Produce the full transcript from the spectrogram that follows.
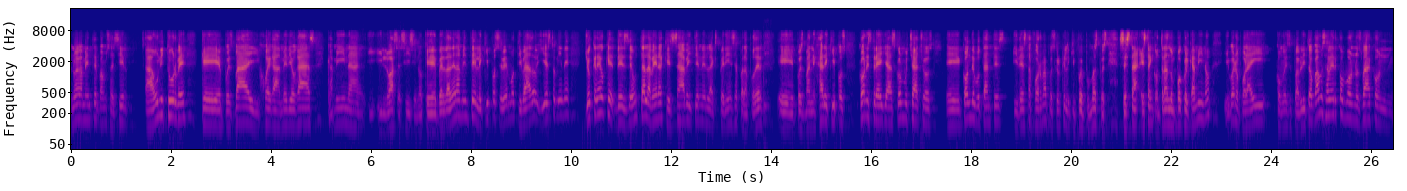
nuevamente, vamos a decir, a un Iturbe que pues va y juega a medio gas, camina y, lo hace así, sino que verdaderamente el equipo se ve motivado y esto viene, yo creo que desde un Talavera que sabe y tiene la experiencia para poder eh, pues manejar equipos con estrellas, con muchachos, eh, con debutantes y de esta forma pues creo que el equipo de Pumas pues se está, está encontrando un poco el camino y bueno, por ahí, como dice Pablito, vamos a ver cómo nos va con,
